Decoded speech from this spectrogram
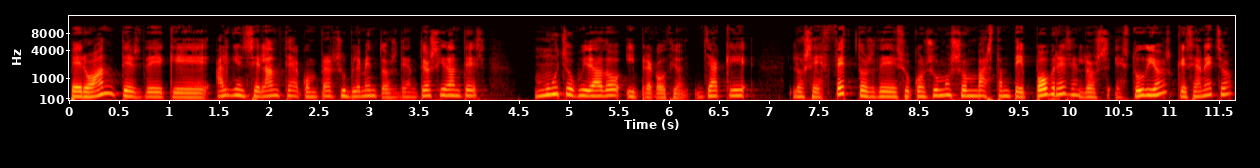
Pero antes de que alguien se lance a comprar suplementos de antioxidantes, mucho cuidado y precaución, ya que los efectos de su consumo son bastante pobres en los estudios que se han hecho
